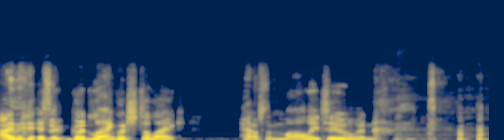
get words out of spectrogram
I is it good language to like have some Molly to and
